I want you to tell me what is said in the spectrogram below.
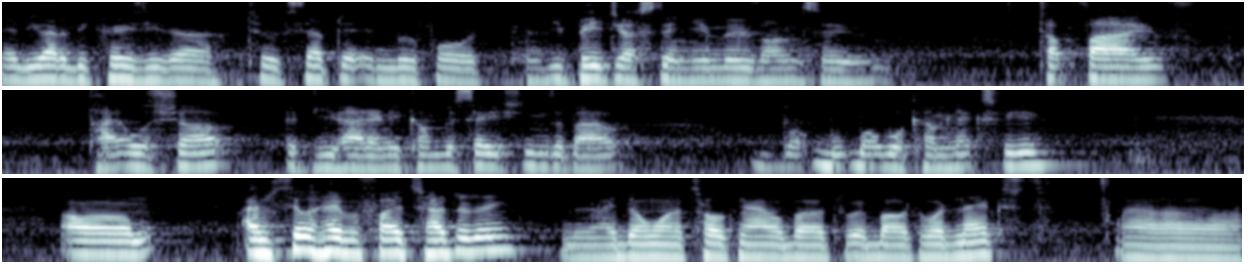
and you got to be crazy to, to accept it and move forward. you beat Justin. You move on to top five, title shot. Have you had any conversations about what, what will come next for you? Um, I'm still have a fight Saturday. I don't want to talk now about about what next. Uh,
